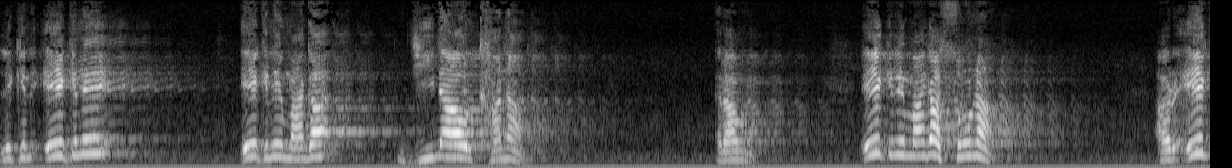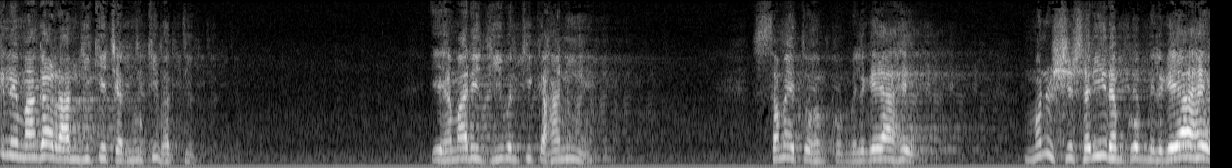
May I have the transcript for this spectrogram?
लेकिन एक ने एक ने मांगा, जीना और खाना। रावण, एक ने मांगा सोना और एक ने मांगा राम जी के चरणों की भक्ति। ये हमारी जीवन की कहानी है। समय तो हमको मिल गया है। मनुष्य शरीर हमको मिल गया है।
